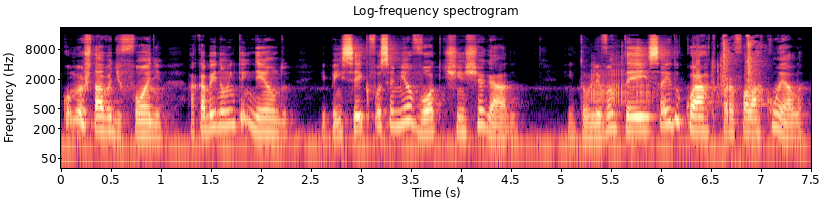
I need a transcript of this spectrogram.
Como eu estava de fone, acabei não entendendo e pensei que fosse a minha avó que tinha chegado. Então levantei e saí do quarto para falar com ela.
